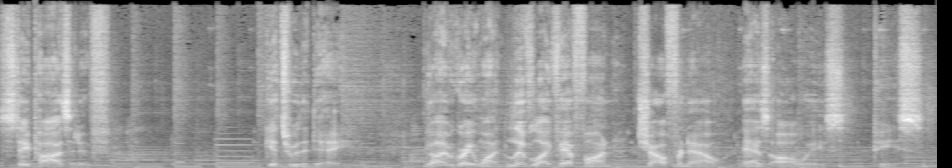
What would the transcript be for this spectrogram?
Stay positive. Get through the day. Y'all have a great one. Live life. Have fun. Ciao for now. As always, peace.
